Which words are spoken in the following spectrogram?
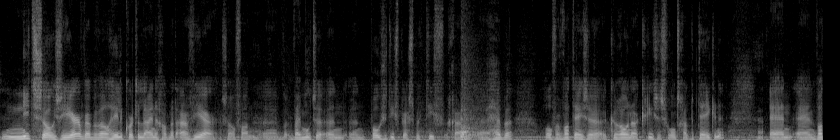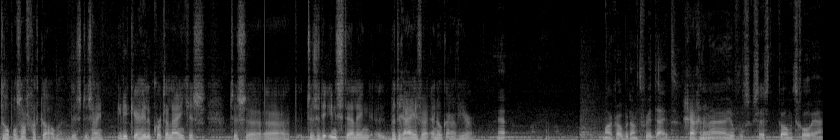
Niet zozeer. We hebben wel hele korte lijnen gehad met AVR. Zo van uh, wij moeten een, een positief perspectief gaan uh, hebben over wat deze coronacrisis voor ons gaat betekenen. Ja. En, en wat er op ons af gaat komen. Dus er zijn iedere keer hele korte lijntjes tussen, uh, tussen de instelling, bedrijven en ook AVR. Ja. Marco, bedankt voor je tijd. Graag gedaan. En heel veel succes het komend schooljaar.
